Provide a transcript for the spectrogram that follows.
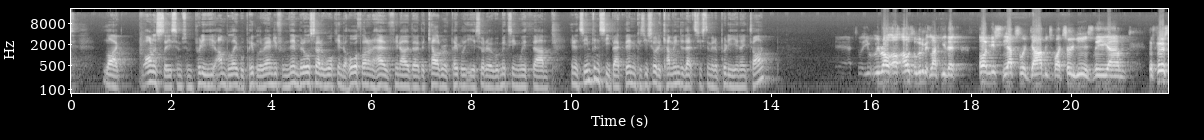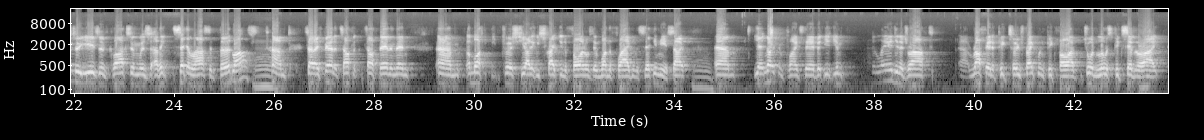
like honestly some, some pretty unbelievable people around you from them, but also to walk into Hawthorn and have you know the, the caliber of people that you sort of were mixing with um, in its infancy back then, because you sort of come into that system at a pretty unique time. We roll. I was a little bit lucky that I missed the absolute garbage by two years. The um, the first two years of Clarkson was I think second last and third last. Mm. Um, so they found it tough tough then, and then um, my first year, I think we scraped into finals, then won the flag in the second year. So, mm. um, yeah, no complaints there. But you, you land in a draft, uh, Roughead at pick two, Franklin pick five, Jordan Lewis pick seven or eight.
